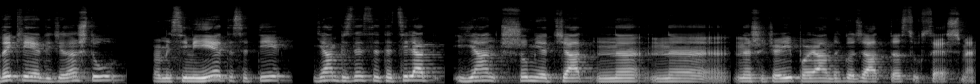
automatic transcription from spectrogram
dhe klienti gjithashtu, përmirësimi i jetës së tij, janë biznese të cilat janë shumë jetëgjata në, në, në shoqëri, por janë dhe goxha të të suksesshme.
